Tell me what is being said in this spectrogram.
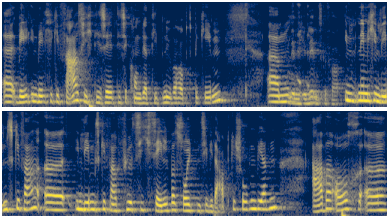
in welche Gefahr sich diese, diese Konvertiten überhaupt begeben. Ähm, nämlich in Lebensgefahr. In, nämlich in Lebensgefahr. Äh, in Lebensgefahr für sich selber sollten sie wieder abgeschoben werden, aber auch äh,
